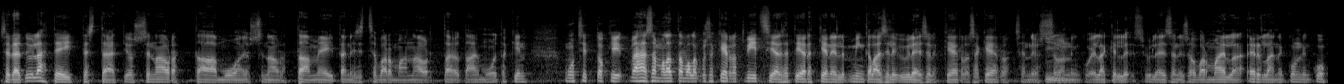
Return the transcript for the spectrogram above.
se täytyy lähteä itsestä, että jos se naurattaa mua, jos se naurattaa meitä, niin sitten se varmaan naurattaa jotain muitakin. Mutta sitten toki vähän samalla tavalla, kun sä kerrot vitsiä, sä tiedät, kenelle, minkälaiselle yleisölle kerro, sä kerrot sen. Jos mm. se on mm. niin kuin eläkeyleisö, niin se on varmaan erilainen kuin, niin kuin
